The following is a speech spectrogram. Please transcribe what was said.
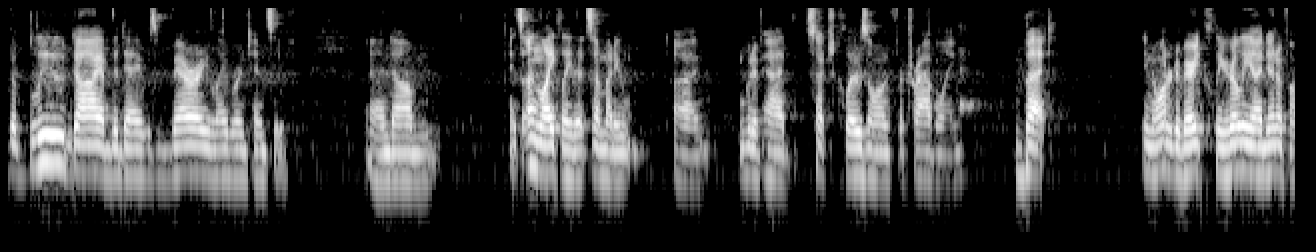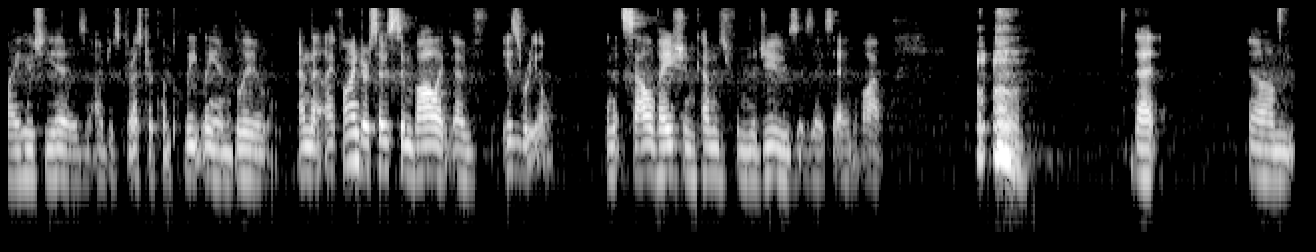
the blue dye of the day was very labor intensive, and um, it's unlikely that somebody uh, would have had such clothes on for traveling. But in order to very clearly identify who she is, I've just dressed her completely in blue, and that I find her so symbolic of Israel and that salvation comes from the Jews, as they say in the Bible. that um,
